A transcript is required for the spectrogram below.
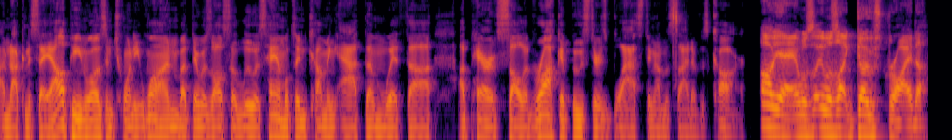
I'm not going to say Alpine was in 21, but there was also Lewis Hamilton coming at them with uh, a pair of solid rocket boosters blasting on the side of his car. Oh yeah, it was it was like Ghost Rider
